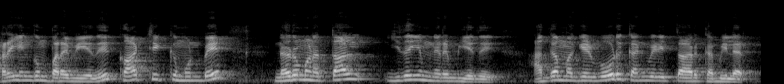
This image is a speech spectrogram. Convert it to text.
அறையெங்கும் பரவியது. காட்சிக்கு முன்பே நறுமணத்தால் இதயம் நிரம்பியது. அகமகிழ்வோடு கண்விழித்தார் கபிலர்.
